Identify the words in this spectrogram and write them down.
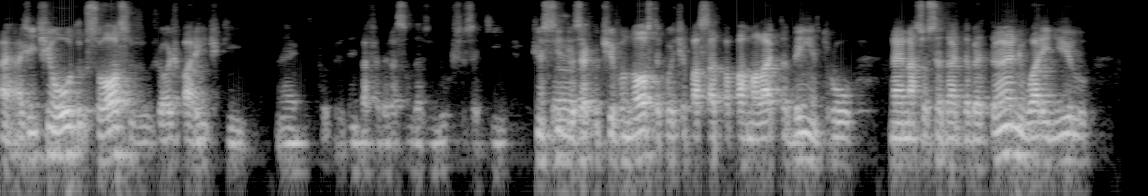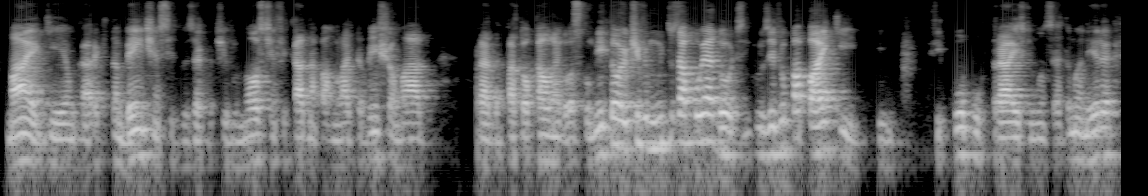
a, a, gente tinha outros sócios, o Jorge Parente, que, né, que foi presidente da Federação das Indústrias aqui, tinha sido é. executivo nosso, depois tinha passado para a Parmalat, também entrou né, na Sociedade da Betânia, o Arenilo Maia, que é um cara que também tinha sido executivo nosso, tinha ficado na Parmalat, também chamado para tocar o negócio comigo. Então, eu tive muitos apoiadores, inclusive o papai, que, que ficou por trás, de uma certa maneira,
